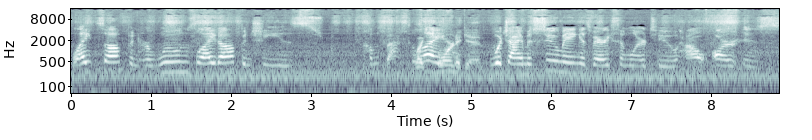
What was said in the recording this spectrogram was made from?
lights up and her wounds light up and she's comes back to Like life born again. which i'm assuming is very similar to how art is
